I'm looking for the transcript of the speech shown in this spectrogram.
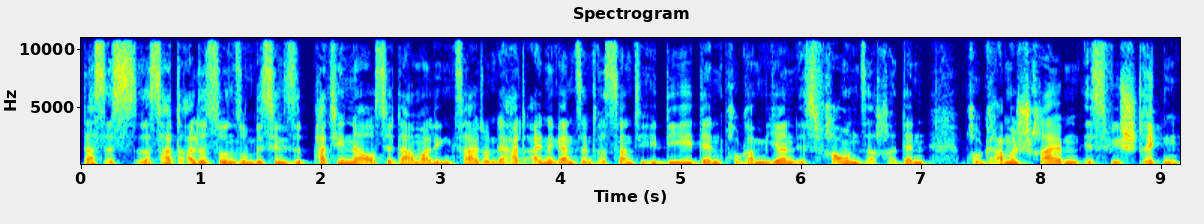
das ist, das hat alles so, so ein bisschen diese Patina aus der damaligen Zeit und er hat eine ganz interessante Idee, denn Programmieren ist Frauensache, denn Programme schreiben ist wie Stricken.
